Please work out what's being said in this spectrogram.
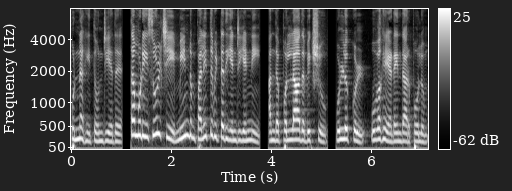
புன்னகை தோன்றியது. தம்முடைய சூழ்ச்சி மீண்டும் பலித்துவிட்டது என்று எண்ணி அந்த பொல்லாத பிக்ஷு உள்ளுக்குள் உவகையடைந்தார் போலும்.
